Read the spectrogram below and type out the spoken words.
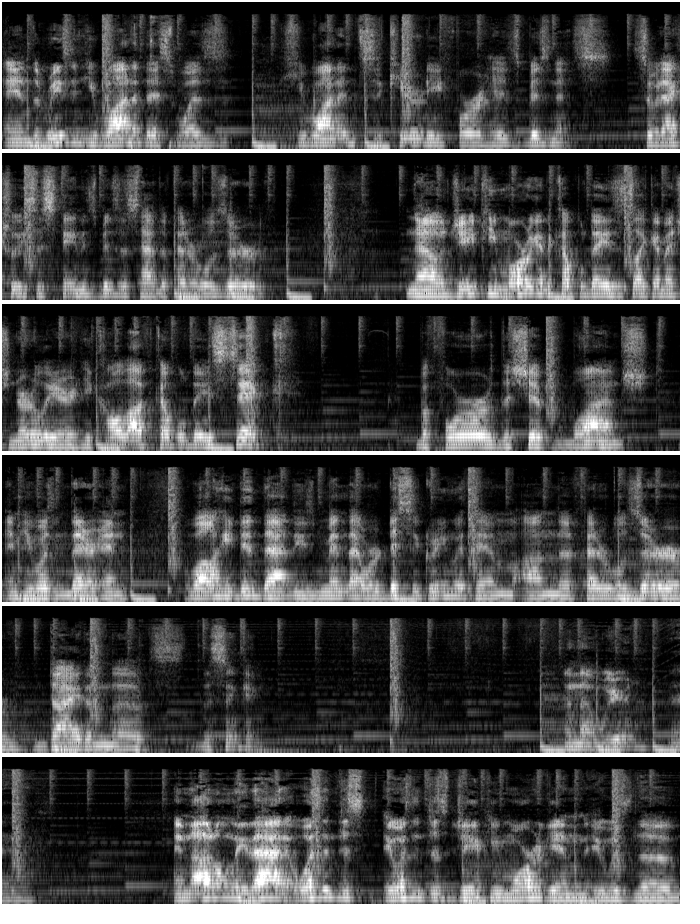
And the reason he wanted this was he wanted security for his business. So it actually sustained his business have the Federal Reserve. Now, JP Morgan, a couple days, it's like I mentioned earlier, he called off a couple days sick before the ship launched, and he wasn't there. And while he did that, these men that were disagreeing with him on the Federal Reserve died in the, the sinking. Isn't that weird? yeah. And not only that, it wasn't just it wasn't just J.P. Morgan. It was the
